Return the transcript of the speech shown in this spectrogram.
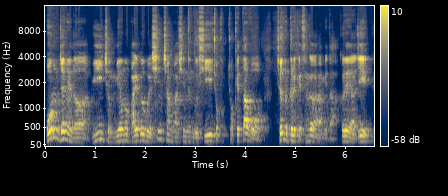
보름 전에는 위 증명원 발급을 신청하시는 것이 좋, 좋겠다고 저는 그렇게 생각을 합니다. 그래야지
